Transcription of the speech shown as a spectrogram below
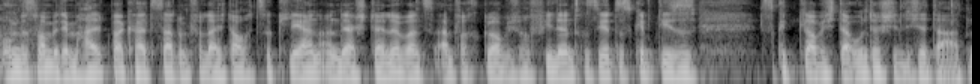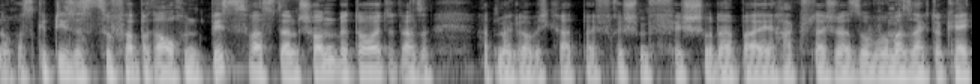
um das mal mit dem Haltbarkeitsdatum vielleicht auch zu klären an der Stelle, weil es einfach, glaube ich, auch viele interessiert. Es gibt dieses, es gibt, glaube ich, da unterschiedliche Daten noch. Es gibt dieses zu verbrauchen bis, was dann schon bedeutet, also hat man, glaube ich, gerade bei frischem Fisch oder bei Hackfleisch oder so, wo man sagt, okay,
